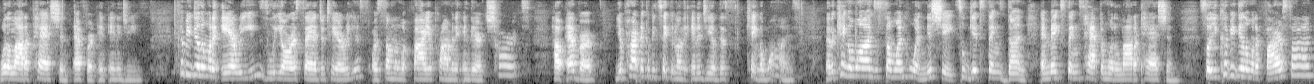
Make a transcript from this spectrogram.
with a lot of passion, effort, and energy. Could be dealing with an Aries, Leo, or Sagittarius, or someone with fire prominent in their charts. However, your partner could be taking on the energy of this King of Wands. Now, the King of Wands is someone who initiates, who gets things done, and makes things happen with a lot of passion. So you could be dealing with a fire sign,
